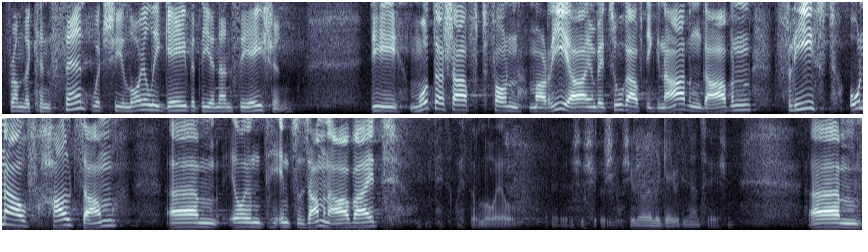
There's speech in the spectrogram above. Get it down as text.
from the consent which she loyally gave at the Annunciation. Die Mutterschaft von Maria in Bezug auf die Gnadengaben fließt unaufhaltsam ähm, und in Zusammenarbeit with the loyal. She loyally gave the Annunciation. Um,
